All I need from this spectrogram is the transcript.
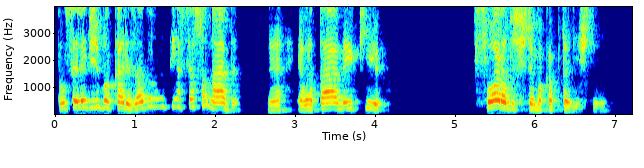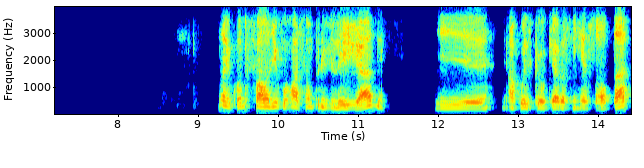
Então, se ela é desbancarizada, ela não tem acesso a nada. Né? Ela está meio que fora do sistema capitalista. Né? Não, e quando fala de informação privilegiada, e é uma coisa que eu quero assim ressaltar,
